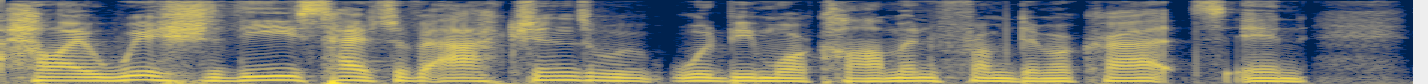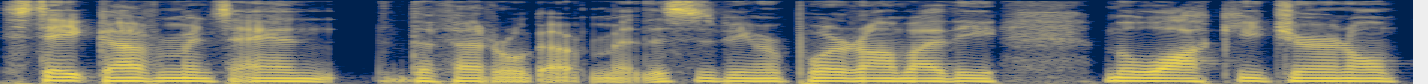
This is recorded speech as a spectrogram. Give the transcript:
how I wish these types of actions w- would be more common from Democrats in state governments and the federal government. This is being reported on by the Milwaukee Journal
